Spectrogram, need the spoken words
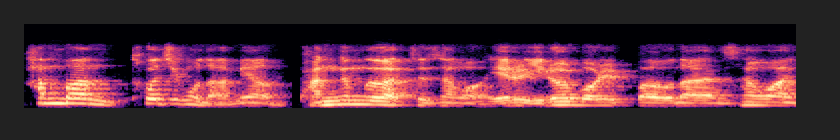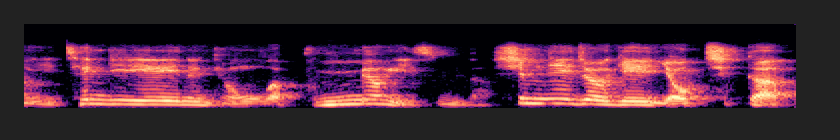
한 번 터지고 나면 방금과 같은 상황, 얘를 잃어버릴 뻔한 상황이 생기는 경우가 분명히 있습니다. 심리적인 역치감,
